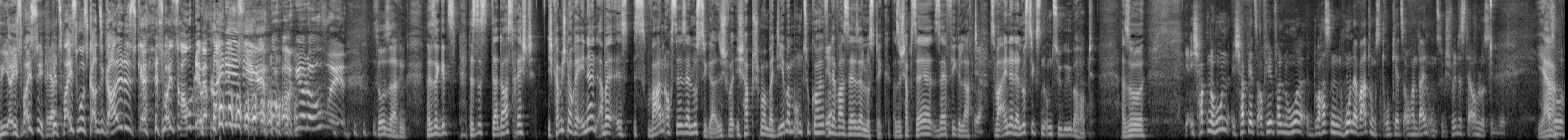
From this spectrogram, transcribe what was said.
Ja, jetzt weißt du, jetzt weißt du, wo das ganze Gehalt ist. Gell? Jetzt weißt du, warum der mehr pleite ist hier. Der Uwe. So Sachen. Also, da gibt's, das ist, da, du hast recht. Ich kann mich noch erinnern, aber es, es waren auch sehr, sehr lustige. Also ich, ich habe schon mal bei dir beim Umzug geholfen, Ja. der war sehr, sehr lustig. Also ich habe sehr, sehr viel gelacht. Ja. Es war einer der lustigsten Umzüge überhaupt. Also, Ja, ich habe hohen, ich habe jetzt auf jeden Fall einen hohen, du hast einen hohen Erwartungsdruck jetzt auch an deinen Umzug. Ich will, dass der auch lustig wird. Ja. Also,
